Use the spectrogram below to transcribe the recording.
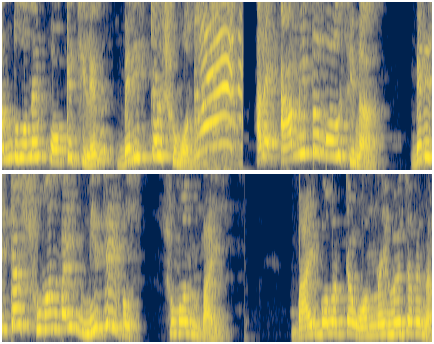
আন্দোলনের পক্ষে ছিলেন ব্যারিস্টার সুমন। আরে আমি তো বলছি না। ব্যারিস্টার সুমন ভাই নিজেই বলছে। সুমন বাই। বাই বলারটা অন্যায় হয়ে যাবে না।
